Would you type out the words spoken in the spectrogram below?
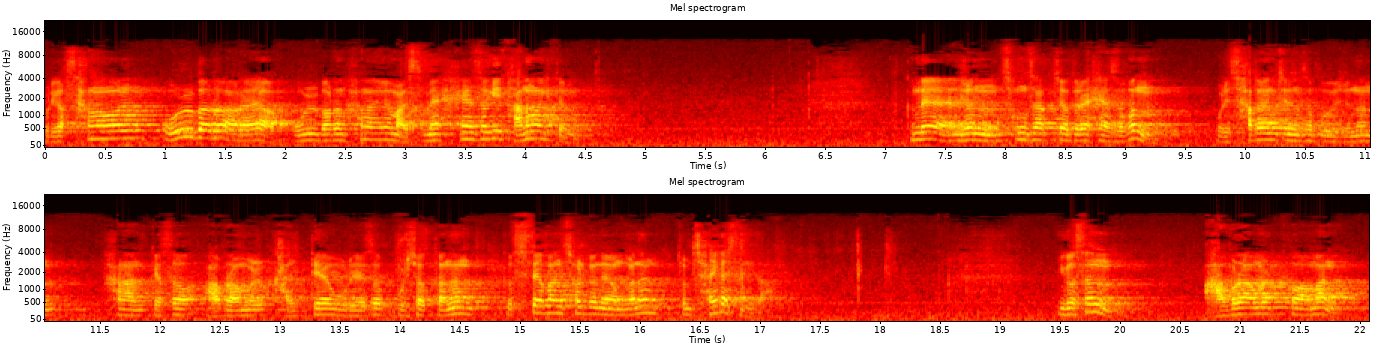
우리가 상황을 올바로 알아야 올바른 하나님의 말씀의 해석이 가능하기 때문입니다. 근데 이런 성사학자들의 해석은 우리 사도행전에서 보여주는 하나님께서 아브라함을 갈대아 우리에서 부르셨다는 그 스테반 설교 내용과는 좀 차이가 있습니다. 이것은 아브라함을 포함한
